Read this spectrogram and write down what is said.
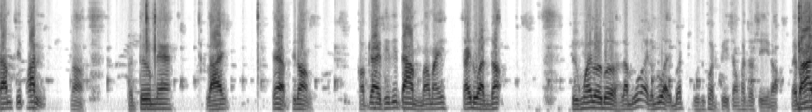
สามสิบพันเนาะเพิ่นเติมแน่หลายแซบพี่น้อง ขอบใจที่ติดตามมาไหมสายด่วนเนาะ ถึงไว้เลยเบอร์ลำรวยลำรวยเบิร์ดทุกคนปีสองพันสี่เนาะบ๊ายบาย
